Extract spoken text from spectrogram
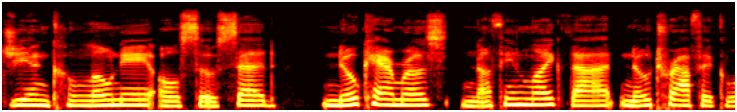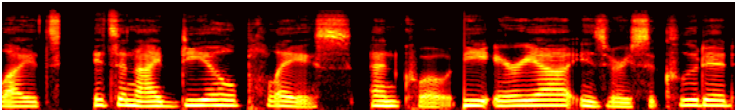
Giacalone also said, no cameras, nothing like that, no traffic lights. It's an ideal place, end quote. The area is very secluded.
